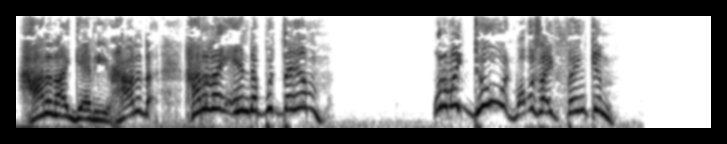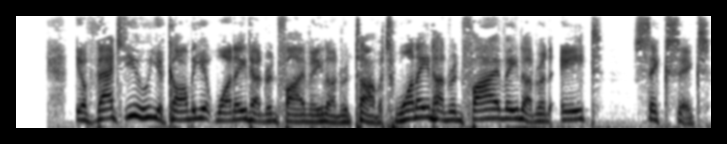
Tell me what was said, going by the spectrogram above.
how did I get here? How did I, how did I end up with them? What am I doing? What was I thinking? If that's you, you call me at 1-800-5800-TOM. It's 1-800-5800-866.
